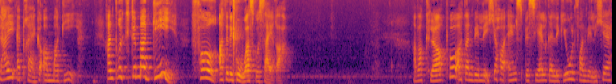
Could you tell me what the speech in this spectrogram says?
de er preget av magi. Han brukte magi for at det gode skulle seire. Han var klar på at han ville ikke ha en spesiell religion, for han ville ikke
